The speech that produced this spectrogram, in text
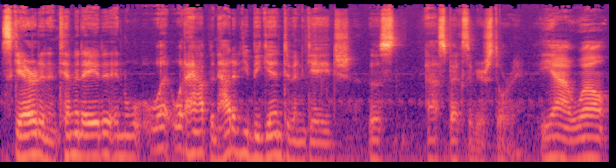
scared and intimidated? And what what happened? How did you begin to engage those aspects of your story? Yeah well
